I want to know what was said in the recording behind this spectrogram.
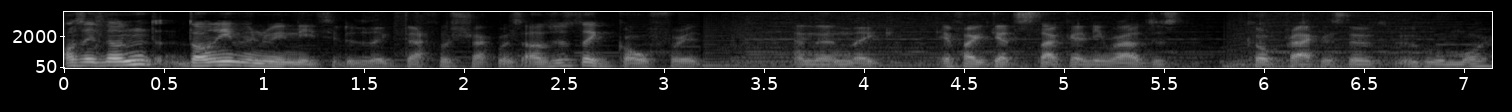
also, don't don't even really need to do like deathless checkpoints. I'll just like go for it, and then like if I get stuck anywhere, I'll just go practice those a little more.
